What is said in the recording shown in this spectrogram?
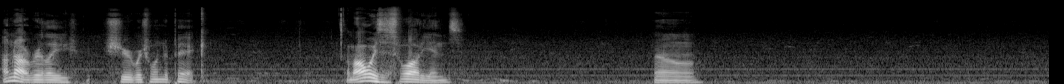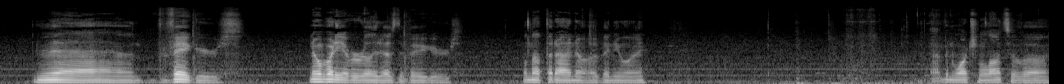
I'm not really sure which one to pick. I'm always a Swadians. Oh. Nah, Vaegirs. Nobody ever really does the Vaegirs. Well, not that I know of, anyway. I've been watching lots of uh,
